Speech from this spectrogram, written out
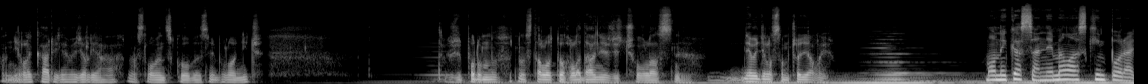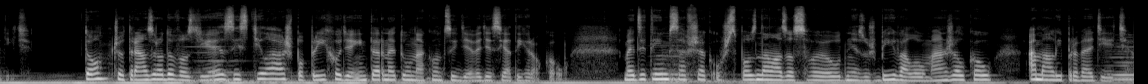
ani lekári nevedeli a na Slovensku vôbec nebolo nič. Takže potom nastalo to hľadanie, že čo vlastne. Nevedel som, čo ďalej. Monika sa nemala s kým poradiť. To, čo transrodovosť je, zistila až po príchode internetu na konci 90. rokov. Medzi tým sa však už spoznala so svojou dnes už bývalou manželkou a mali prvé dieťa.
